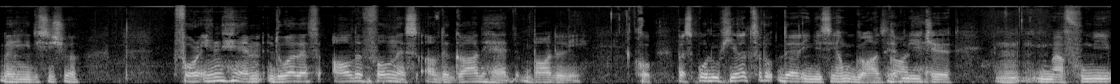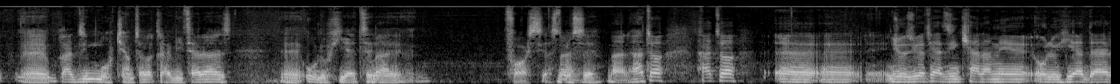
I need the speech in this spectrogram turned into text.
به انگلیسی شو For in him dwelleth all the fullness of the Godhead bodily خب پس الوهیت رو در انگلیسی همون گاد میگه Godhead. که مفهومی قدری محکمتر و قوی تر از الوهیت بله. فارسی است بله, درسته بله. حتی حتی جزئیاتی از این کلمه الوهیت در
